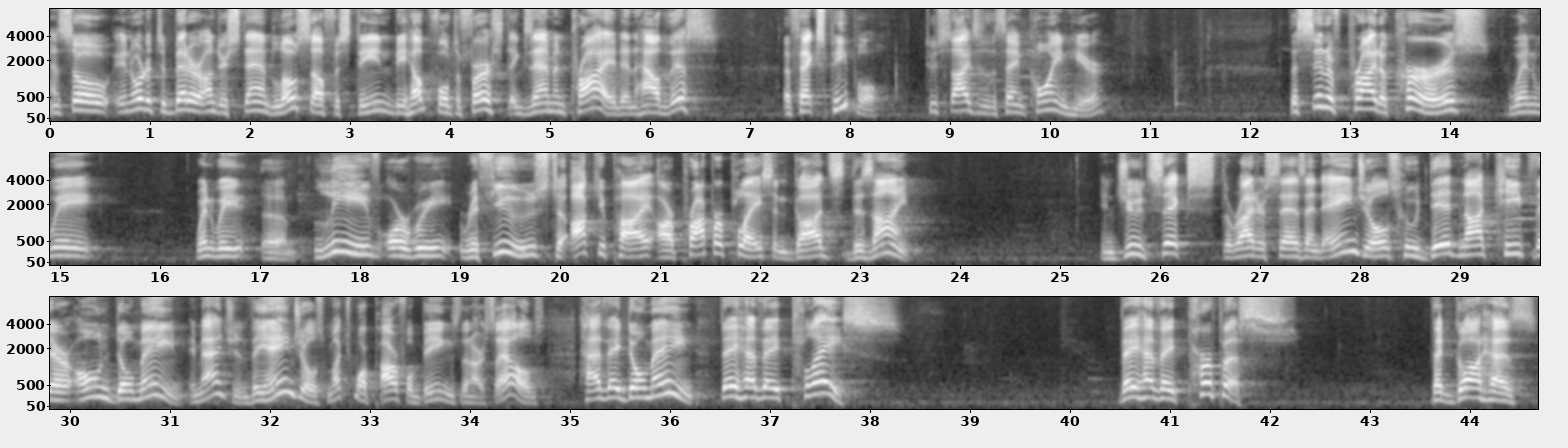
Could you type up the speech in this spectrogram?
And so in order to better understand low self-esteem, be helpful to first examine pride and how this affects people. Two sides of the same coin here. The sin of pride occurs when we when we uh, leave or we refuse to occupy our proper place in God's design. In Jude 6, the writer says, and angels who did not keep their own domain. Imagine, the angels, much more powerful beings than ourselves, have a domain. They have a place. They have a purpose that God has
